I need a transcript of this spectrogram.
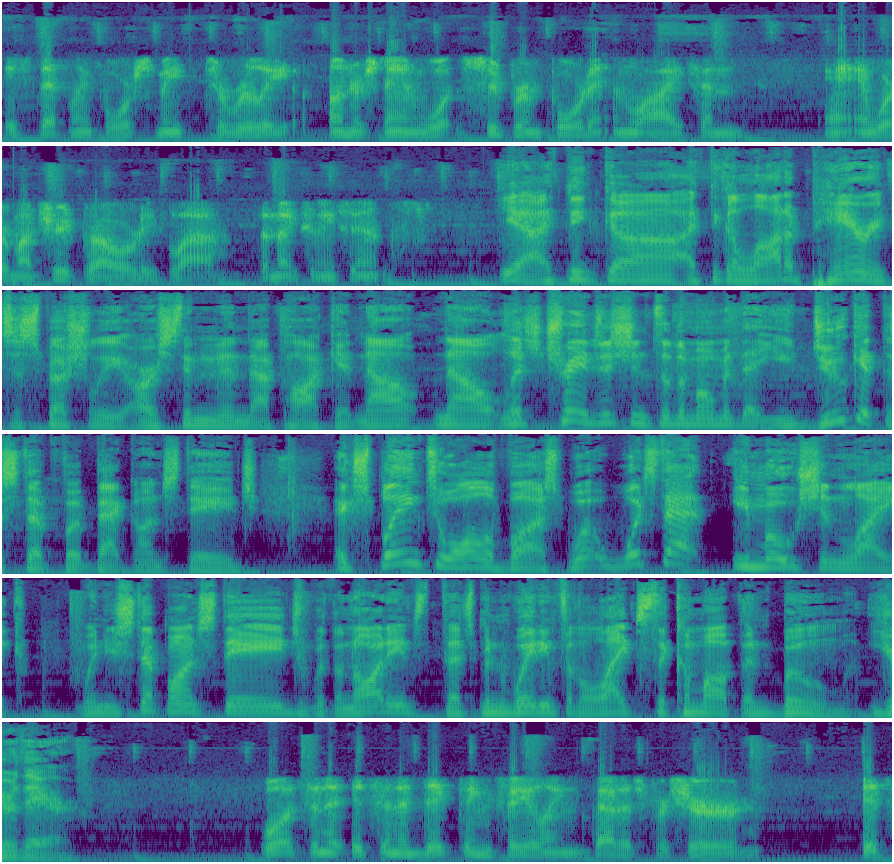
it's definitely forced me to really understand what's super important in life and, and where my true priorities lie. If that makes any sense. Yeah, I think uh, I think a lot of parents, especially, are sitting in that pocket now. Now, let's transition to the moment that you do get to step foot back on stage. Explain to all of us what what's that emotion like when you step on stage with an audience that's been waiting for the lights to come up, and boom, you're there. Well, it's an it's an addicting feeling, that is for sure. It's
